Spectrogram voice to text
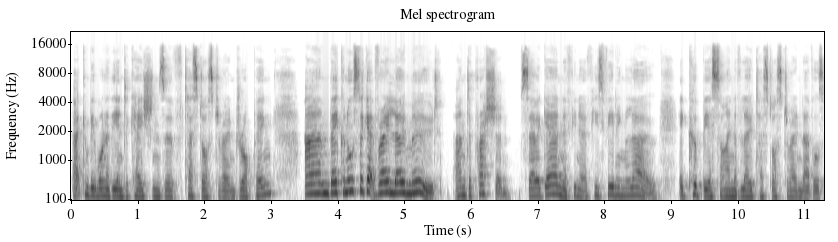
That can be one of the indications of testosterone dropping. And they can also get very low mood and depression. So again, if you know if he's feeling low, it could be a sign of low testosterone levels.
